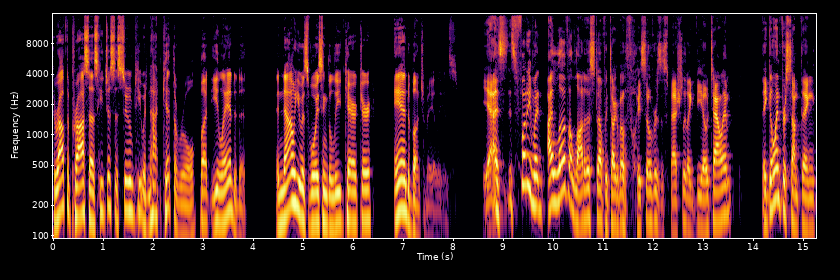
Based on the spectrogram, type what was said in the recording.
Throughout the process, he just assumed he would not get the role, but he landed it. And now he was voicing the lead character and a bunch of aliens. Yeah, it's, it's funny when I love a lot of the stuff we talk about with voiceovers, especially like VO talent. They go in for something,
